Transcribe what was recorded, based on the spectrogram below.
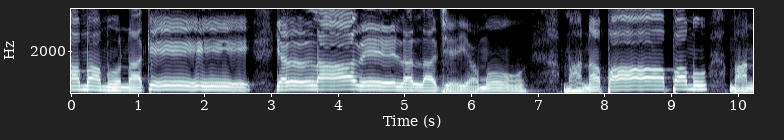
ఏసునామమునకే ఎల్లా వేళల జయము మన పాపము మన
